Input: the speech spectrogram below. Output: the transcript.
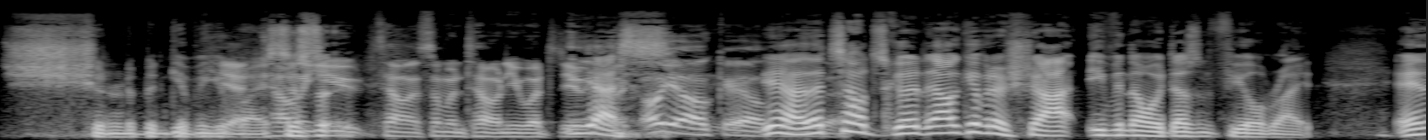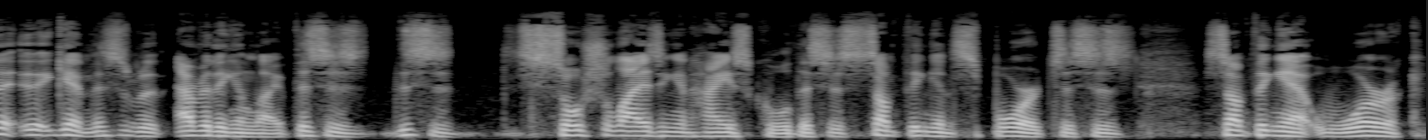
shouldn't have been giving Yeah, advice. telling Just- uh, you, telling someone telling you what to do. Yes. Like, oh yeah, okay. I'll yeah, do that sounds good. I'll give it a shot, even though it doesn't feel right. And again, this is with everything in life. This is this is socializing in high school. This is something in sports. This is something at work.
